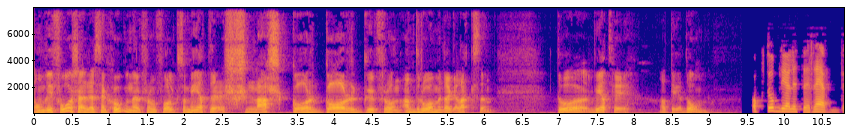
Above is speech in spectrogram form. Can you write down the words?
Om vi får så här recensioner från folk som heter Snarsgorgorg från Andromeda-galaxen. Då vet vi att det är dem. Och då blir jag lite rädd.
